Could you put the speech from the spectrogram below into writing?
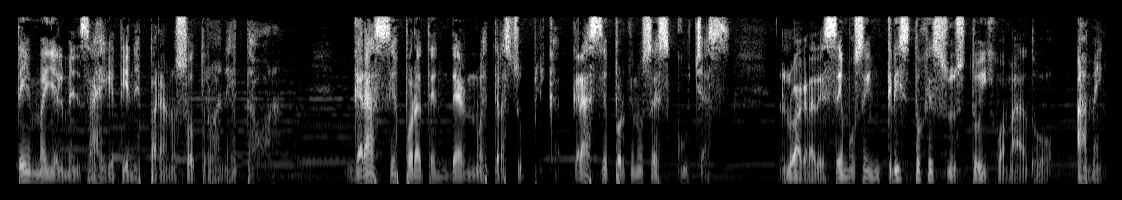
tema y el mensaje que tienes para nosotros en esta hora. Gracias por atender nuestra súplica. Gracias porque nos escuchas. Lo agradecemos en Cristo Jesús, tu Hijo amado. Amén.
